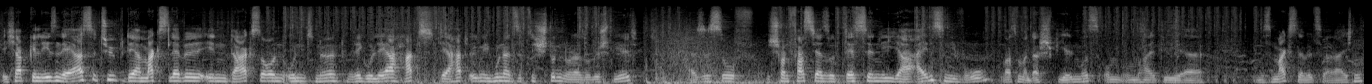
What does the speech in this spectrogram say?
ich habe gelesen, der erste Typ, der Max-Level in Darkzone und ne, regulär hat, der hat irgendwie 170 Stunden oder so gespielt. Also, es ist so schon fast ja so Destiny Jahr 1 Niveau, was man da spielen muss, um, um halt die, äh, um das Max-Level zu erreichen.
